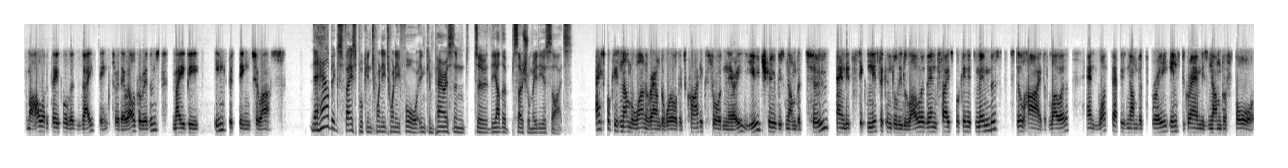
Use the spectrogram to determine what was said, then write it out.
from a whole lot of people that they think through their algorithms may be interesting to us. Now, how big's Facebook in 2024 in comparison to the other social media sites? Facebook is number one around the world. It's quite extraordinary. YouTube is number two, and it's significantly lower than Facebook in its members still high but lower. And WhatsApp is number three. Instagram is number four.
